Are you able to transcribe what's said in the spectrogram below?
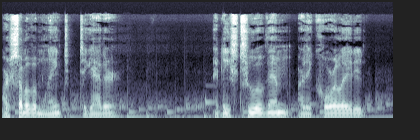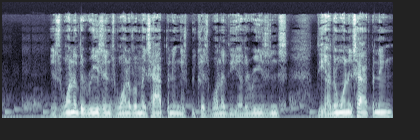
Are some of them linked together? At least two of them, are they correlated? Is one of the reasons one of them is happening is because one of the other reasons the other one is happening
